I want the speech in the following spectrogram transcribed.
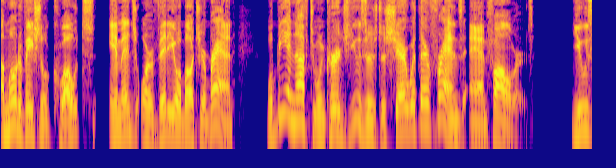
A motivational quote, image, or video about your brand will be enough to encourage users to share with their friends and followers. Use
